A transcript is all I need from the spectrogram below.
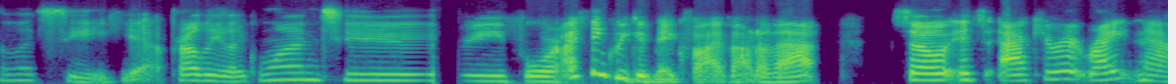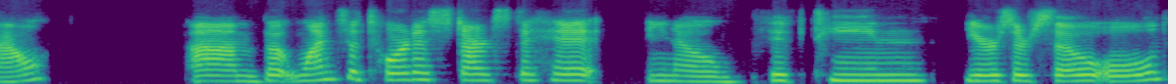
So let's see. Yeah, probably like one, two, three, four. I think we could make five out of that. So it's accurate right now. Um, but once a tortoise starts to hit, you know, 15 years or so old,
